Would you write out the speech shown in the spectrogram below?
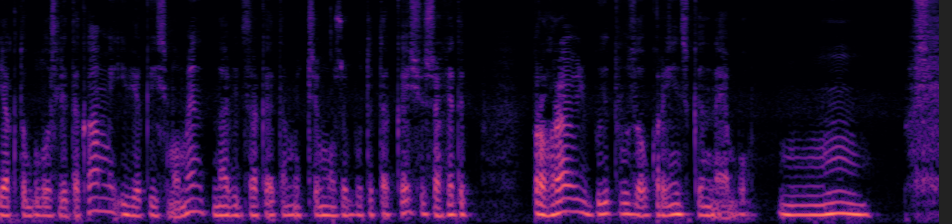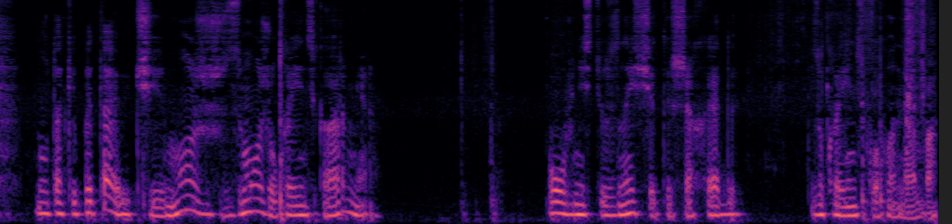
як то було з літаками, і в якийсь момент навіть з ракетами. Чи може бути таке, що шахеди програють битву за українське небо? М. Ну так і питаю, чи мож, зможе українська армія повністю знищити шахеди з українського неба?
